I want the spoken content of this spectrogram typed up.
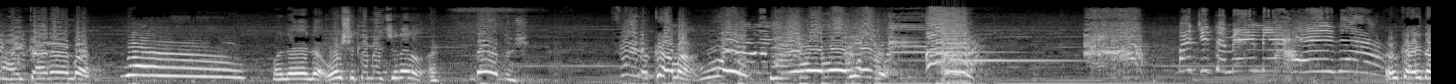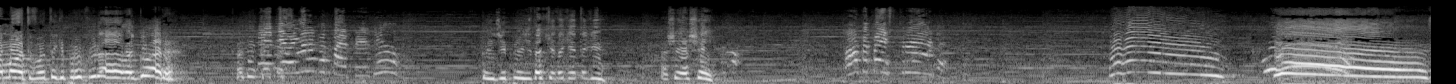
Ai, caramba. Uau! Olha ele. Oxe, tá me atirando. Ai, dados. Filho, calma. Uou, uou, uou, uou. Ah! Bati também, minha reina! Eu caí da moto, vou ter que procurar ela agora. Cadê? Perdeu ela, papai? Perdeu? Perdi, perdi. Tá aqui, tá aqui, tá aqui. Achei, achei. Volta pra estrada! Uhul! Yes!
